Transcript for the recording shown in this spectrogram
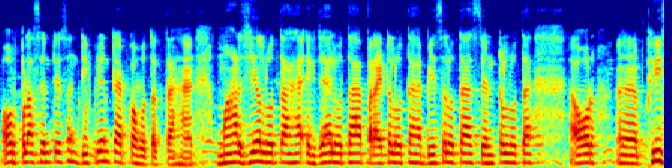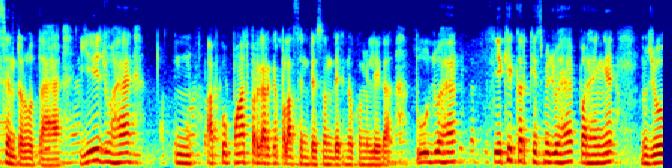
और प्लासेंटेशन डिफरेंट टाइप का हो सकता है। मार्जिनल होता है एग्जाइल होता है पराइटल होता है बेसल होता है सेंट्रल होता है। और फ्री सेंटर होता है। ये जो है आपको पाँच प्रकार के प्लासेंटेशन देखने को मिलेगा। तो जो है एक एक करके इसमें जो है पढ़ेंगे जो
